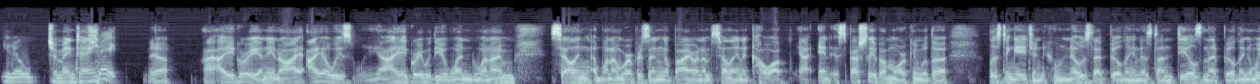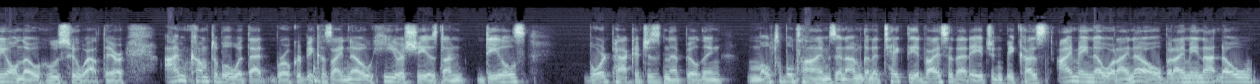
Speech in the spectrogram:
you know to maintain shape. Yeah. I, I agree, and you know, I, I always I agree with you when when I'm selling when I'm representing a buyer and I'm selling a co-op, uh, and especially if I'm working with a listing agent who knows that building and has done deals in that building, and we all know who's who out there. I'm comfortable with that broker because I know he or she has done deals board packages in that building multiple times and I'm going to take the advice of that agent because I may know what I know but I may not know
